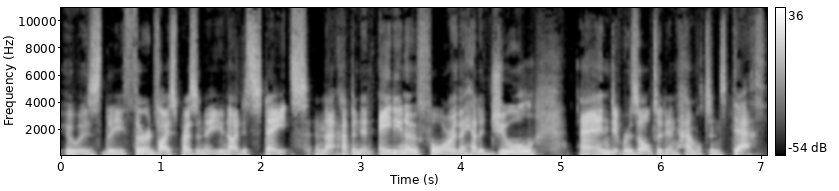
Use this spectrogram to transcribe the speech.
who was the third vice president of the United States, and that happened in 1804. They had a duel, and it resulted in Hamilton's death.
